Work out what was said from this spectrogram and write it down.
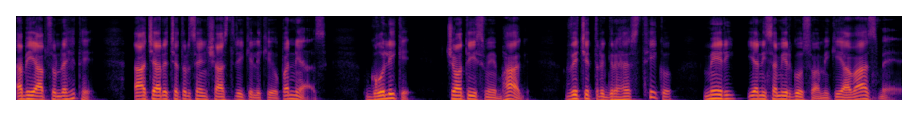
अभी आप सुन रहे थे आचार्य चतुर्सेन शास्त्री के लिखे उपन्यास, गोली के चौंतीसवें भाग, विचित्र गृहस्थी को मेरी यानी समीर गोस्वामी की आवाज़ में।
